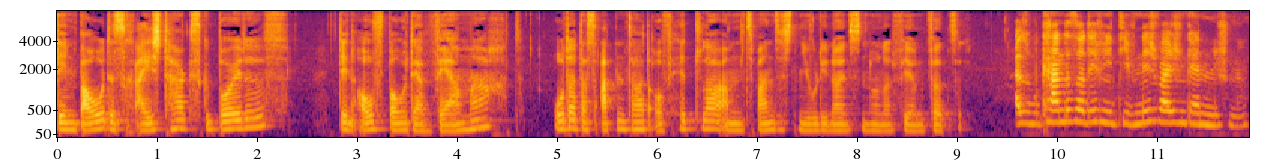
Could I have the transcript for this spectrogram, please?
den Bau des Reichstagsgebäudes, den Aufbau der Wehrmacht oder das Attentat auf Hitler am 20. Juli 1944. Also bekannt ist er definitiv nicht, weil ich ihn kenne nicht mehr.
